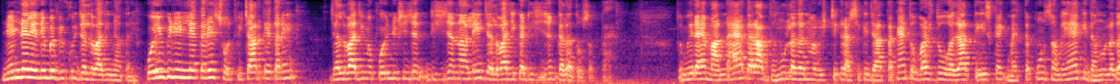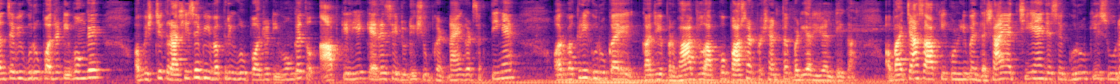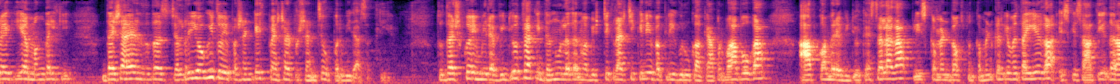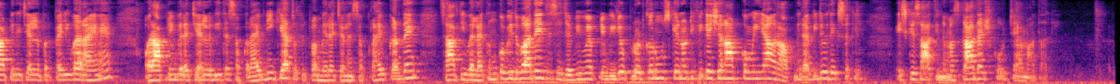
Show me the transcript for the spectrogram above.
निर्णय लेने में बिल्कुल जल्दबाजी ना करें। कोई भी निर्णय करें, सोच विचार के करें, जल्दबाजी में कोई डिसीज़न डिसीज़न ना लें, जल्दबाजी का डिसीज़न गलत हो सकता है। तो मेरा यह मानना है, अगर आप धनु लगन में वृश्चिक राशि के जातक हैं तो वर्ष 2023 का एक महत्वपूर्ण समय है कि धनु लगन से भी गुरु पॉजिटिव होंगे और वृश्चिक राशि से भी वक्री गुरु पॉजिटिव होंगे तो आपके लिए कैरे से जुड़ी शुभ घटनाएँ घट सकती हैं और वक्री गुरु का का जो प्रभाव जो आपको बासठ परसेंट तक बढ़िया रिज़ल्ट देगा। और बाई चांस आपकी कुंडली में दशाएँ अच्छी हैं, जैसे गुरु की, सूर्य की या मंगल की, दशाएँ चल रही होगी तो ये परसेंटेज पैंसठ परसेंट से ऊपर भी जा सकती है। तो दर्शकों, ये मेरा वीडियो था कि धनु लगन व वृष्टिक राशि के लिए बकरी गुरु का क्या प्रभाव होगा? आपका मेरा वीडियो कैसा लगा? प्लीज़ कमेंट बॉक्स में कमेंट करके बताइएगा। इसके साथ ही अगर आप मेरे चैनल पर पहली बार आए हैं और आपने मेरा चैनल अभी तक सब्सक्राइब नहीं किया तो कृपया मेरा चैनल सब्सक्राइब कर दें। साथ ही बेलाइकन को भी दबा दें, जिससे जब भी मैं अपनी वीडियो अपलोड करूँ, उसके नोटिफिकेशन आपको मिल जाए और आप मेरा वीडियो देख सकें। इसके साथ ही नमस्कार दर्शकों, जय माता दी।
